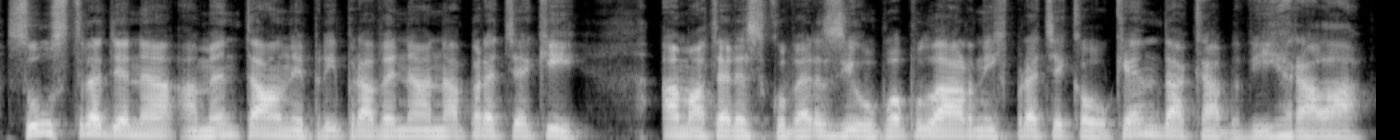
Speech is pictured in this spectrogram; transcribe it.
sústredená a mentálne pripravená na preteky. Amatérskú verziu populárnych pretekov Kenda Cup vyhrala.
